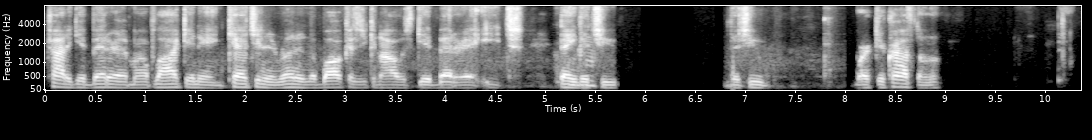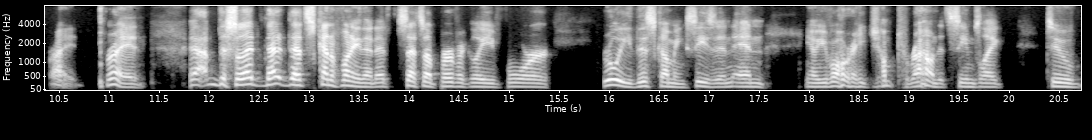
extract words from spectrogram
try to get better at my blocking and catching and running the ball because you can always get better at each thing mm-hmm. that you that you work your craft on. Right, right. Yeah, so that that that's kind of funny that it sets up perfectly for really this coming season. And you know, you've already jumped around. It seems like to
